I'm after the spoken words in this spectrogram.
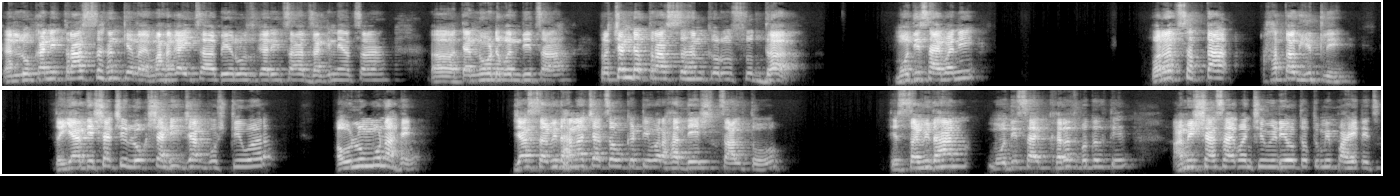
कारण लोकांनी त्रास सहन केलाय महागाईचा बेरोजगारीचा जगण्याचा त्या नोटबंदीचा प्रचंड त्रास सहन करून सुद्धा मोदी साहेबांनी परत सत्ता हातात घेतली. तर या देशाची लोकशाही ज्या गोष्टीवर अवलंबून आहे ज्या संविधानाच्या चौकटीवर हा देश चालतो ते संविधान मोदी साहेब खरंच बदलतील. अमित शाह साहेबांची व्हिडिओ तर तुम्ही पाहिलीच.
